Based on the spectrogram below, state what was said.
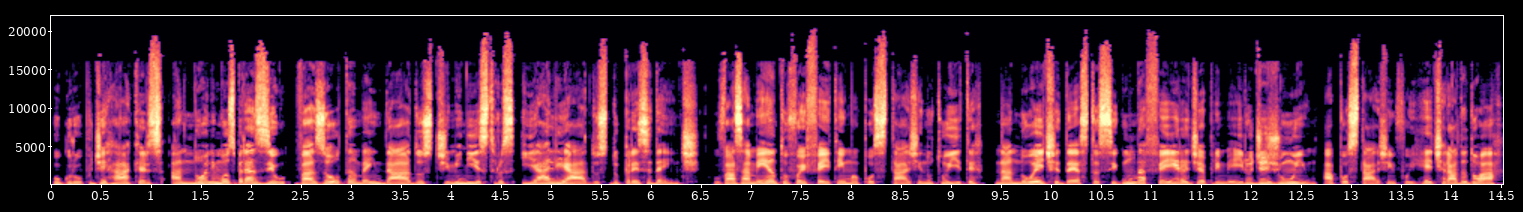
O grupo de hackers Anonymous Brasil vazou também dados de ministros e aliados do presidente. O vazamento foi feito em uma postagem no Twitter na noite desta segunda-feira, dia 1 de junho. A postagem foi retirada do ar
